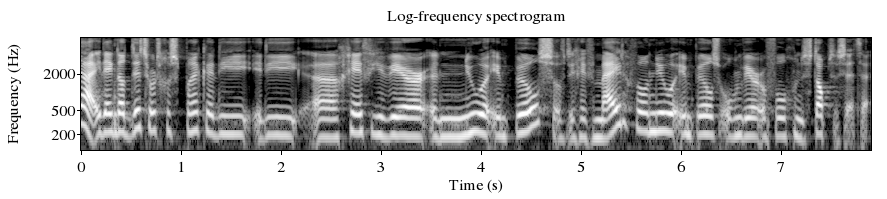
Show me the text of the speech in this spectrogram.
Ja, ik denk dat dit soort gesprekken, die, die uh, geven je weer een nieuwe impuls. Of die geven mij in ieder geval een nieuwe impuls om weer een volgende stap te zetten.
